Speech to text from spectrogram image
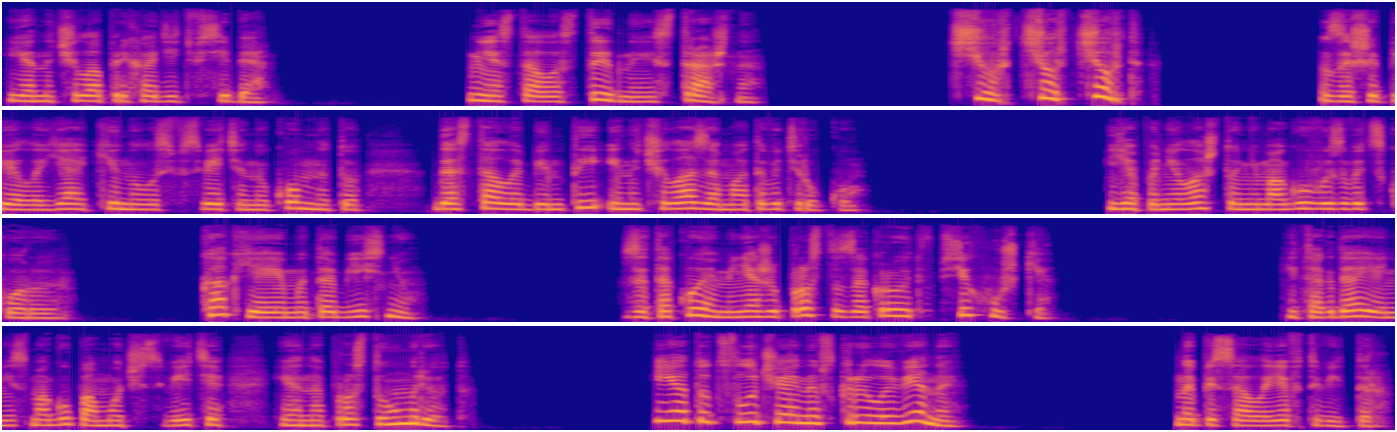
я начала приходить в себя. Мне стало стыдно и страшно. Чёрт, чёрт, чёрт! Зашипела я, кинулась в Светину комнату, достала бинты и начала заматывать руку. Я поняла, что не могу вызвать скорую. Как я им это объясню? За такое меня же просто закроют в психушке. И тогда я не смогу помочь Свете, и она просто умрет. Я тут случайно вскрыла вены, написала я в Твиттер.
